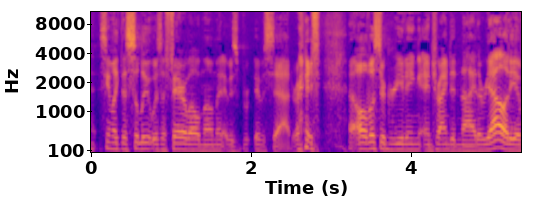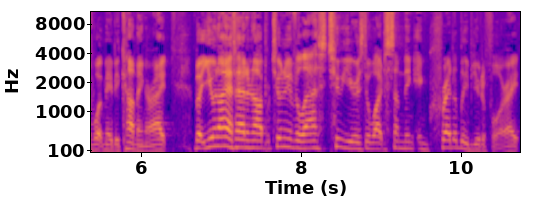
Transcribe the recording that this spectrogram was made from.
It seemed like the salute was a farewell moment. It was, it was sad, right? All of us are grieving and trying to deny the reality of what may be coming, all right? But you and I have had an opportunity over the last two years to watch something incredibly beautiful, all right?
